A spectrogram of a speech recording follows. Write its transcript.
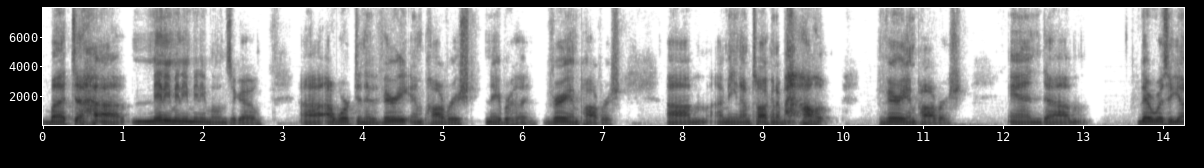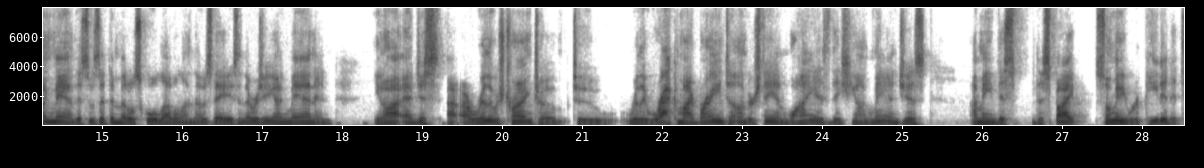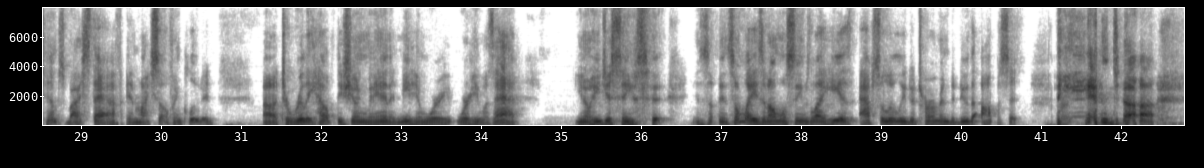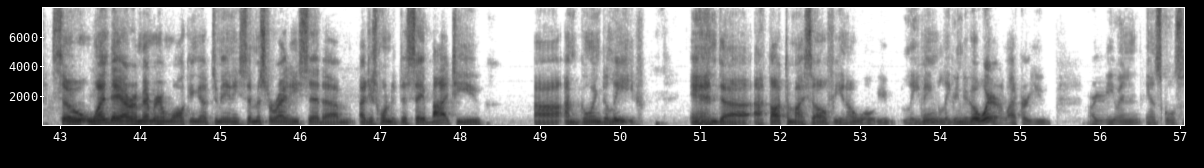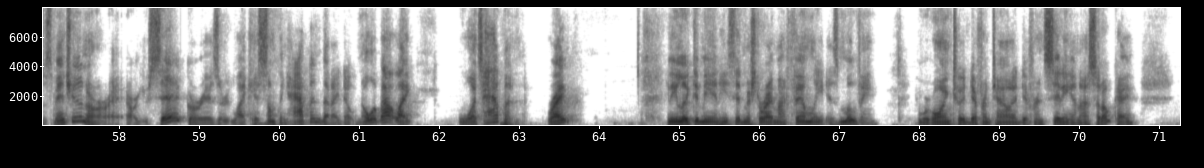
But uh, many many many moons ago uh, I worked in a very impoverished neighborhood, very impoverished. Um, I mean, I'm talking about very impoverished. And um, there was a young man, this was at the middle school level in those days, and there was a young man, and you know, I, I just, I, I, really was trying to, to really rack my brain to understand why is this young man just, I mean, this, despite so many repeated attempts by staff and myself included, uh, to really help this young man and meet him where he, where he was at, you know, he just seems to, in some, in some ways, it almost seems like he is absolutely determined to do the opposite. Right. and uh, so one day I remember him walking up to me and he said, Mr. Wright, he said, um, I just wanted to say bye to you. Uh, I'm going to leave. And uh, I thought to myself, you know, well, you leaving, leaving to go where? Like, are you are you in in school suspension or are you sick or is there like has something happened that i don't know about like what's happened right? And he looked at me and he said, Mr. Wright, my family is moving. We're going to a different town, a different city. And I said, okay.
